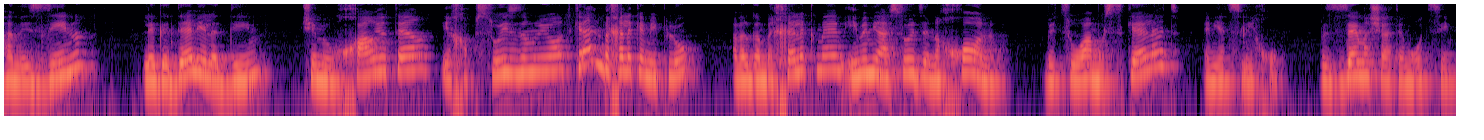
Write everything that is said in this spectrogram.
המזין, לגדל ילדים שמאוחר יותר יחפשו הזדמנויות. כן, בחלק הם יפלו, אבל גם בחלק מהם, אם הם יעשו את זה נכון, בצורה מושכלת, הם יצליחו. וזה מה שאתם רוצים.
